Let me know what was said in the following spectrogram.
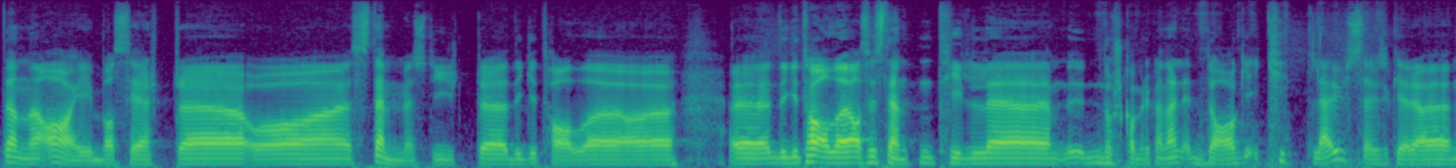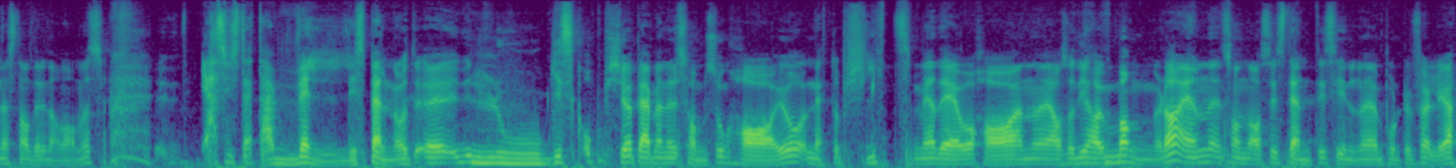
Denne AI-baserte og stemmestyrte digitale, eh, digitale assistenten til uh, norskamerikaneren Dag Kitlaus. Jeg husker uh, nesten aldri navnet hans. Jeg syns dette er veldig spennende og et uh, logisk oppkjøp. Jeg mener Samsung har jo nettopp slitt med det å ha en altså De har jo mangla en sånn assistent i sin portefølje.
